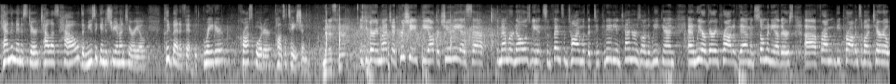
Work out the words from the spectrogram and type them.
Can the minister tell us how the music industry in Ontario could benefit with greater cross-border consultation? Minister. Thank you very much. I appreciate the opportunity. As uh, the member knows, we had some, spent some time with the Canadian Tenors on the weekend, and we are very proud of them and so many others uh, from the province of Ontario.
